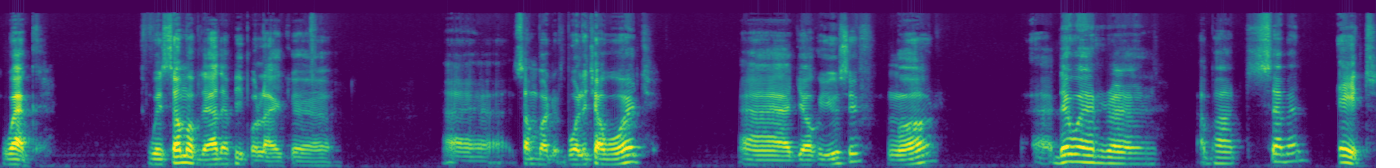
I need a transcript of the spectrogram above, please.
Wek with some of the other people like uh, uh, somebody, Bolicha Ward, uh, Yusuf, Ngor. Uh, there were uh, about seven, eight,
